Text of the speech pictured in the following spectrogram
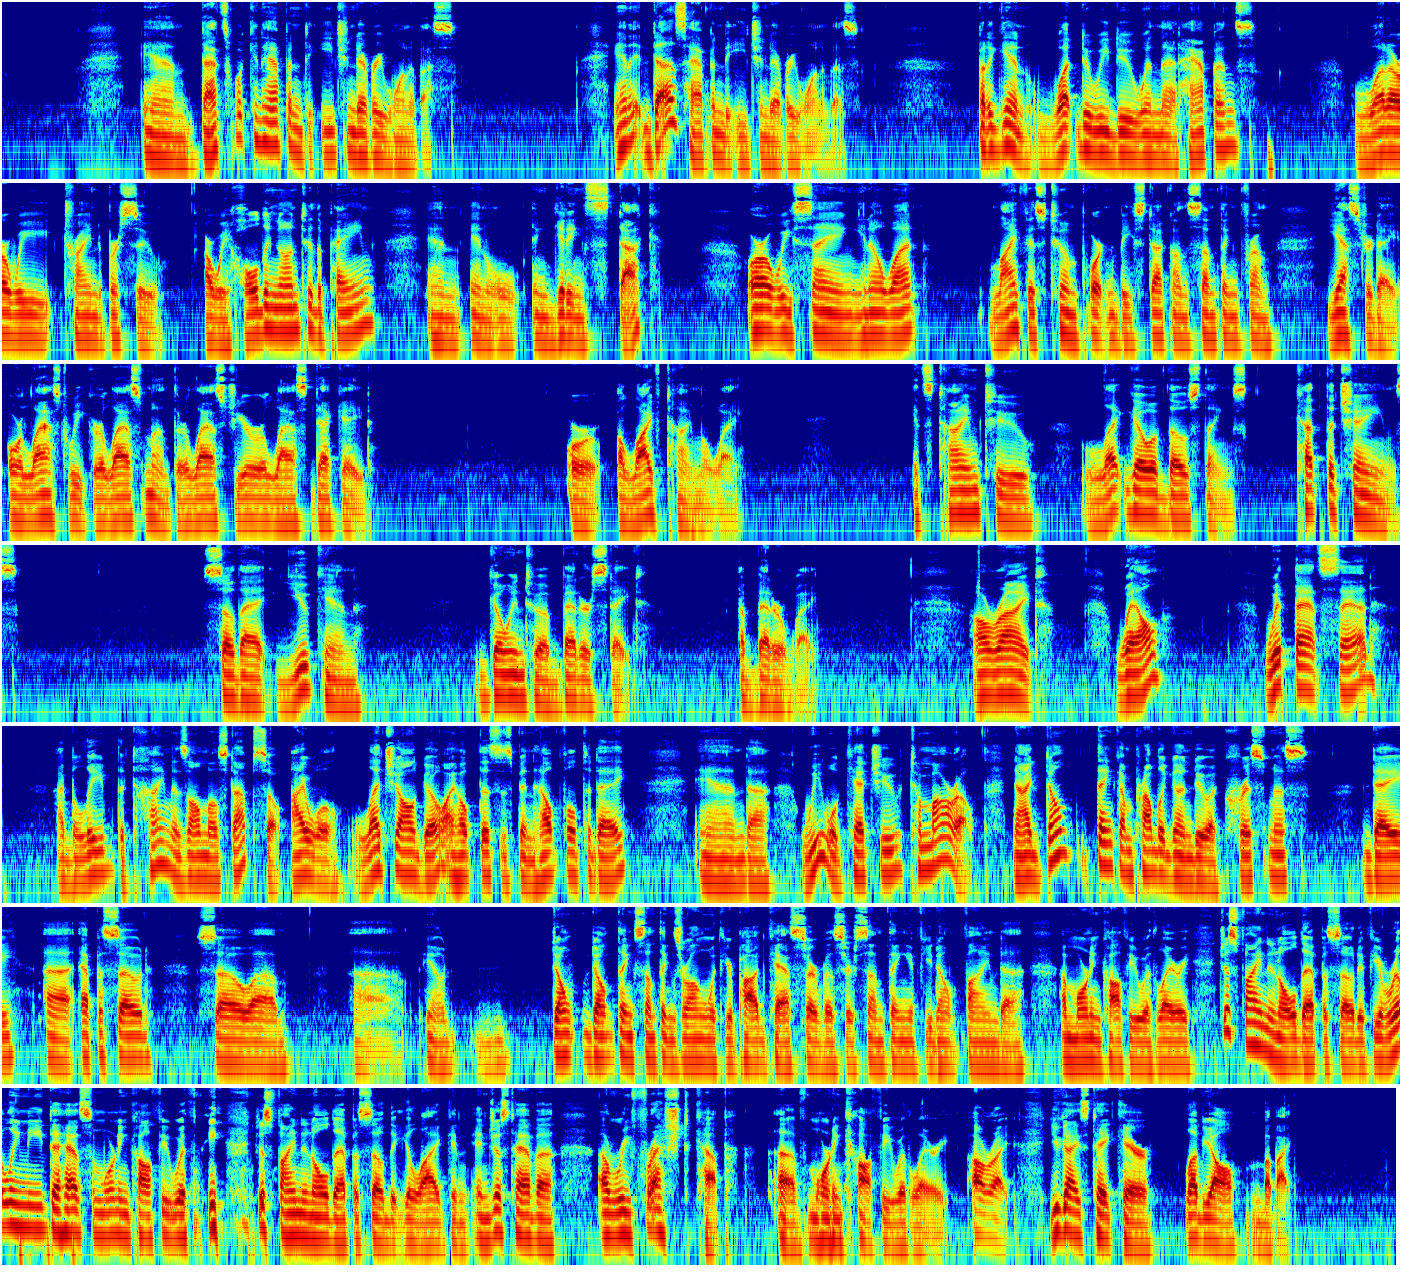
And that's what can happen to each and every one of us. And it does happen to each and every one of us. But again, what do we do when that happens? What are we trying to pursue? Are we holding on to the pain and, and, and getting stuck? Or are we saying, you know what? Life is too important to be stuck on something from yesterday or last week or last month or last year or last decade or a lifetime away. It's time to let go of those things, cut the chains so that you can go into a better state, a better way. All right. Well, with that said, I believe the time is almost up, so I will let y'all go. I hope this has been helpful today, and uh, we will catch you tomorrow. Now, I don't think I'm probably going to do a Christmas Day uh, episode, so um, uh, you know, don't don't think something's wrong with your podcast service or something if you don't find a, a, morning coffee with Larry. Just find an old episode. If you really need to have some morning coffee with me, just find an old episode that you like and, and just have a, a refreshed cup of morning coffee with Larry. All right. You guys take care. Love y'all. Bye bye.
